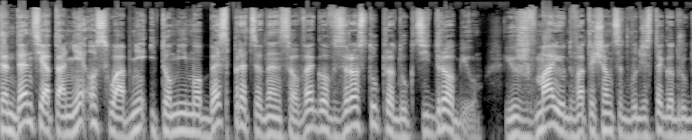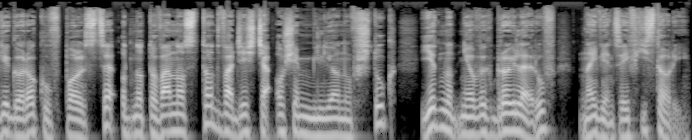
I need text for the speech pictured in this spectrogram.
Tendencja ta nie osłabnie i to mimo bezprecedensowego wzrostu produkcji drobiu. Już w maju 2022 roku w Polsce odnotowano 128 milionów sztuk jednodniowych brojlerów, najwięcej w historii.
